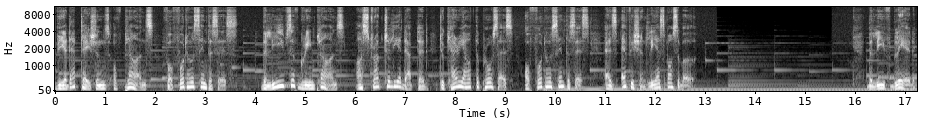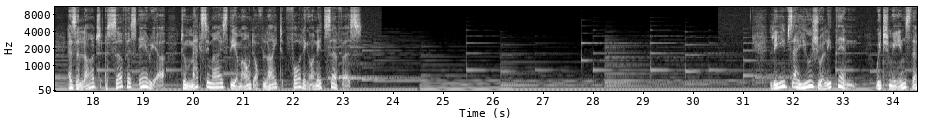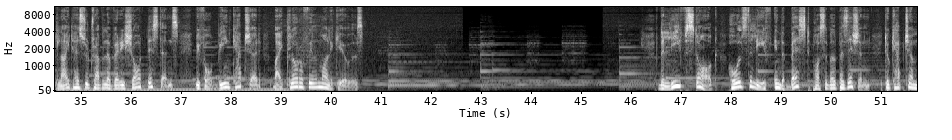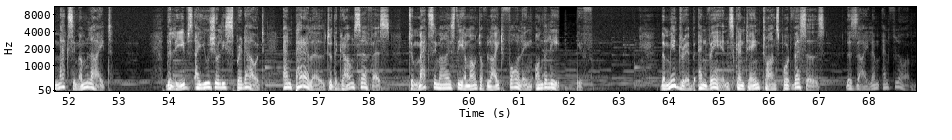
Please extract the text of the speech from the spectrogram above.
The adaptations of plants for photosynthesis. The leaves of green plants are structurally adapted to carry out the process of photosynthesis as efficiently as possible. The leaf blade has a large surface area to maximize the amount of light falling on its surface. Leaves are usually thin, which means that light has to travel a very short distance before being captured by chlorophyll molecules. The leaf stalk holds the leaf in the best possible position to capture maximum light. The leaves are usually spread out and parallel to the ground surface to maximize the amount of light falling on the leaf. The midrib and veins contain transport vessels, the xylem and phloem.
